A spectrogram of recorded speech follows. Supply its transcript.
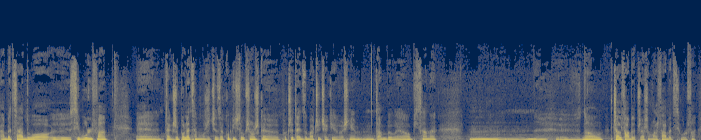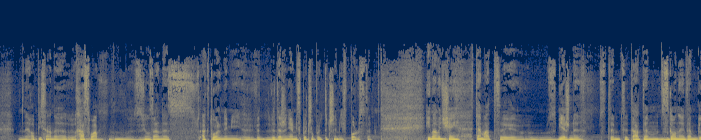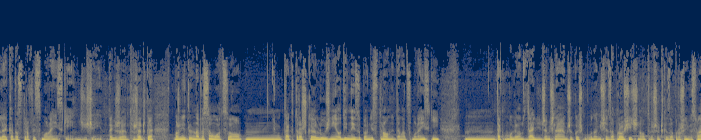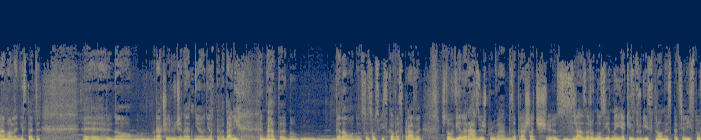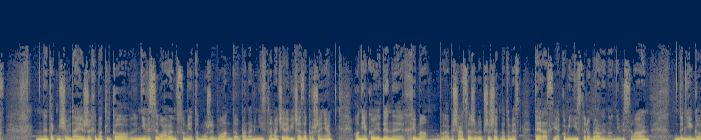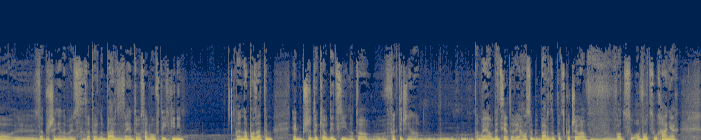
Abecadło y, Seawolfa, e, Także polecam, możecie zakupić tą książkę, poczytać, zobaczyć, jakie właśnie mm, tam były opisane. Mm, no, czy alfabet, przepraszam, alfabet Seawolfa opisane hasła mm, związane z aktualnymi y, wydarzeniami społeczno-politycznymi w Polsce. I mamy dzisiaj temat y, zbieżny tym cytatem Zgony we mgle katastrofy smoleńskiej dzisiaj. Także troszeczkę, może nie tyle na wesoło, co mm, tak troszkę luźniej od innej zupełnie strony temat smoleński. Mm, tak mogę wam zdradzić, że myślałem, że ktoś uda mi się zaprosić. No troszeczkę zaproszeń wysłałem, ale niestety no, raczej ludzie nawet nie, nie odpowiadali na te, no, wiadomo, no, co są spiskowe sprawy. Zresztą wiele razy już próbowałem zapraszać z, zarówno z jednej, jak i z drugiej strony specjalistów. Tak mi się wydaje, że chyba tylko nie wysyłałem w sumie, to może błąd, do pana ministra Macierewicza zaproszenia. On jako jedyny chyba byłaby szansa, żeby przyszedł, natomiast teraz jako minister obrony, no nie wysyłałem do niego y, zaproszenia, no bo jest zapewne bardzo zajętą osobą w tej chwili no poza tym, jakby przy takiej audycji, no to faktycznie, no, to moja audycja, teoria chaosu by bardzo podskoczyła w, w, w odsłuchaniach,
